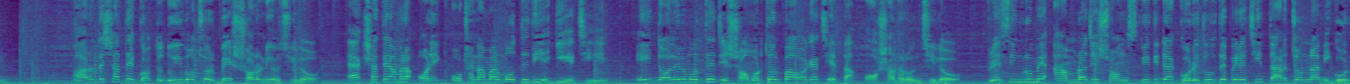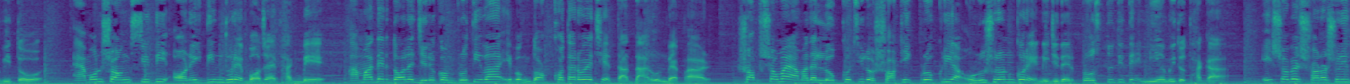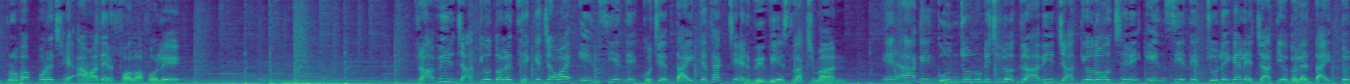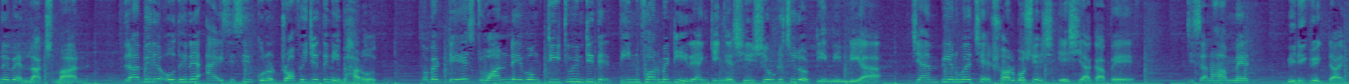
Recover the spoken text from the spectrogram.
ভারতের সাথে গত দুই বছর বেশ স্মরণীয় ছিল। একসাথে আমরা অনেক ওঠানামার মধ্যে দিয়ে গিয়েছি। এই দলের মধ্যে যে সমর্থন পাওয়া গেছে তা অসাধারণ ছিল। ড্রেসিং রুমে আমরা যে সংস্কৃতিটা গড়ে তুলতে পেরেছি তার জন্য আমি গর্বিত। এমন সংস্কৃতি অনেক দিন ধরে বজায় থাকবে। আমাদের দলে যেরকম প্রতিভা এবং দক্ষতা রয়েছে, তা দারুণ ব্যাপার। সবসময় আমাদের লক্ষ্য ছিল সঠিক প্রক্রিয়া অনুসরণ করে নিজেদের প্রস্তুতিতে নিয়মিত থাকা। এসবের সরাসরি প্রভাব পড়েছে আমাদের ফলাফলে। দ্রাবিড় জাতীয় দলে থেকে যাওয়া এনসিএতে কোচের দায়িত্বে থাকছেন ভিভিএস লক্ষ্মণ। এর আগে গুঞ্জন উঠেছিল দ্রাবিড় জাতীয় দল ছেড়ে এনসিএতে চলে গেলে জাতীয় দলের দায়িত্ব নেবেন লক্ষ্মণ। দ্রাবিড়ের অধীনে আইসিসির কোনো ট্রফি জেতেনি ভারত। তবে টেস্ট, ওয়ান ডে এবং টি টোয়েন্টিতে তিন ফর্মেটই র্যাঙ্কিং এর শীর্ষে উঠেছিল টিম ইন্ডিয়া। চ্যাম্পিয়ন হয়েছে সর্বশেষ এশিয়া কাপে। Zisan Ahmed, BD crick time.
